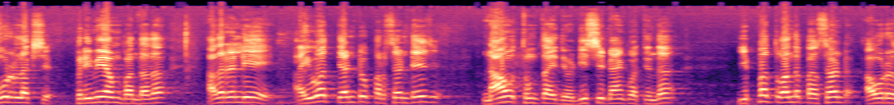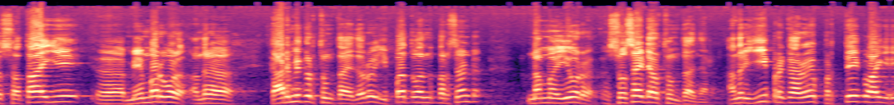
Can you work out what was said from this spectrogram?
ಮೂರು ಲಕ್ಷ ಪ್ರೀಮಿಯಂ ಬಂದದ. ಅದರಲ್ಲಿ ಐವತ್ತೆಂಟು ಪರ್ಸೆಂಟೇಜ್ ನಾವು ತುಂಬ್ತಾ ಇದ್ದೀವಿ ಡಿ ಸಿ ಬ್ಯಾಂಕ್ ವತಿಯಿಂದ. ಇಪ್ಪತ್ತೊಂದು ಪರ್ಸೆಂಟ್ ಅವರು ಸ್ವತಾಗಿ ಮೆಂಬರ್ಗಳು ಅಂದ್ರೆ ಕಾರ್ಮಿಕರು ತುಂಬ್ತಾ ಇದ್ದರು. ಇಪ್ಪತ್ತೊಂದು ಪರ್ಸೆಂಟ್ ನಮ್ಮ ಇವರು ಸೊಸೈಟಿ ಅವ್ರು ತುಂಬ್ತಾ ಇದ್ದಾರೆ. ಅಂದರೆ ಈ ಪ್ರಕಾರ ಪ್ರತ್ಯೇಕವಾಗಿ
